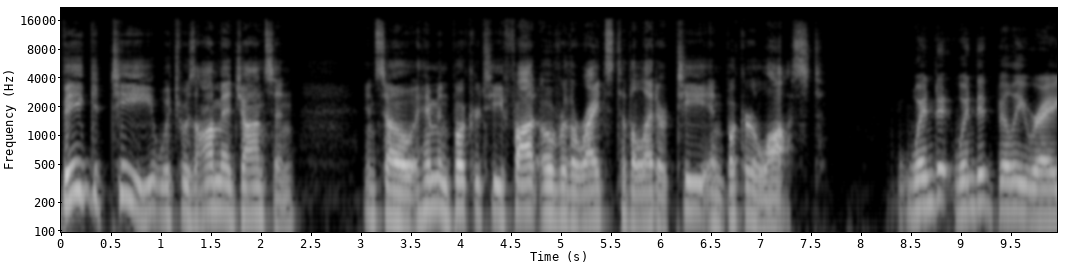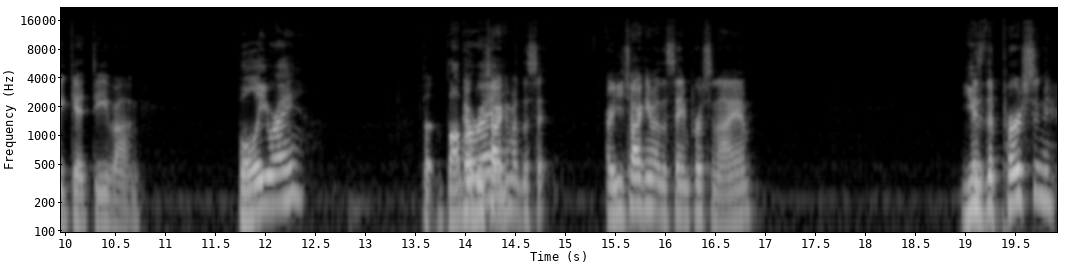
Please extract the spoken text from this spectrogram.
Big T, which was Ahmed Johnson. And so him and Booker T fought over the rights to the letter T, and Booker lost. When did when did Billy Ray get Devon? Bully Ray? But Bubba Are we Ray? talking about the? Are you talking about the same person I am? You- is the person?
